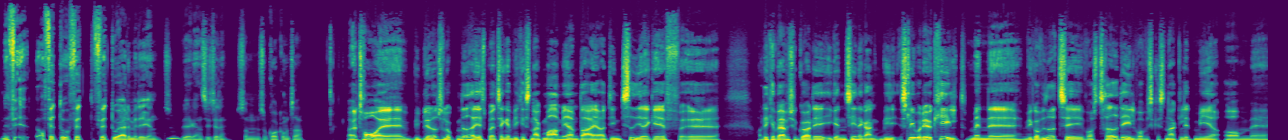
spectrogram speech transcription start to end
Men og fedt du, fedt, fedt, du er det med det igen, mm. vil jeg gerne sige til det, som, som kort kommentar. Og jeg tror, øh, vi bliver nødt til at lukke ned her, Jesper. Jeg tænker, at vi kan snakke meget mere om dig og din tid i AGF. Øh, og det kan være, at vi skal gøre det igen en senere gang. Vi slipper det jo ikke helt, men øh, vi går videre til vores tredje del, hvor vi skal snakke lidt mere om øh,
